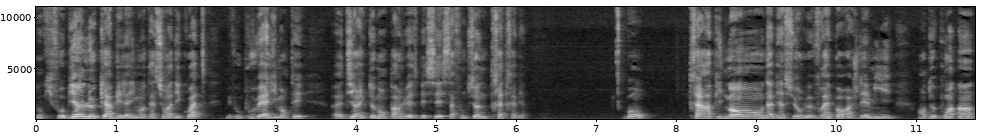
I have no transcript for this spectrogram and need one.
donc il faut bien le câble et l'alimentation adéquate, mais vous pouvez alimenter euh, directement par l'USB-C, ça fonctionne très très bien. Bon, très rapidement, on a bien sûr le vrai port HDMI en 2.1,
